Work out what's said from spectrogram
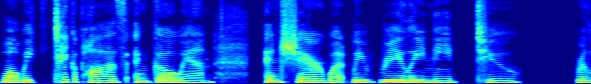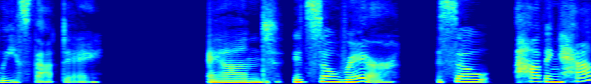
while we take a pause and go in and share what we really need to release that day. And it's so rare. So, having had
